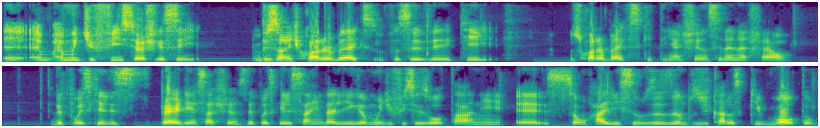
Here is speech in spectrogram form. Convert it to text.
É, é, é, muito difícil, eu acho que assim, principalmente quarterbacks, você vê que os quarterbacks que têm a chance na NFL, depois que eles perdem essa chance, depois que eles saem da liga, é muito difícil eles voltarem. É, são raríssimos exemplos de caras que voltam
